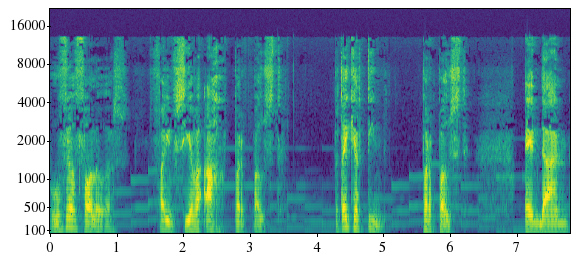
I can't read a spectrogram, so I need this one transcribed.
hoeveel followers? 5, 7, 8 per post. Partykeer 10 per post en dan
